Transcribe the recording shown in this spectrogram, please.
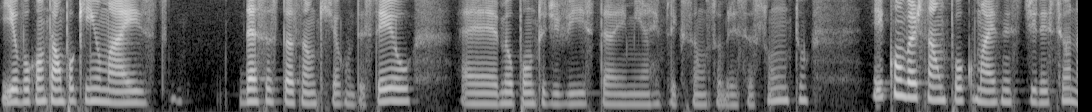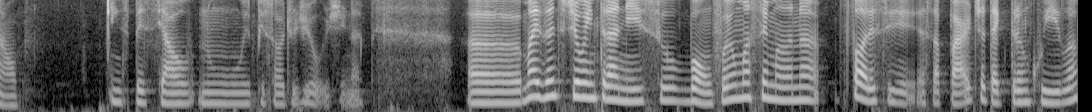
E eu vou contar um pouquinho mais dessa situação que aconteceu, é, meu ponto de vista e minha reflexão sobre esse assunto e conversar um pouco mais nesse direcional, em especial no episódio de hoje, né? Uh, mas antes de eu entrar nisso, bom, foi uma semana, fora esse, essa parte, até que tranquila.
